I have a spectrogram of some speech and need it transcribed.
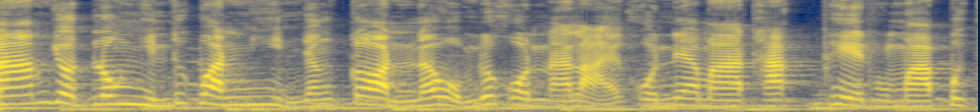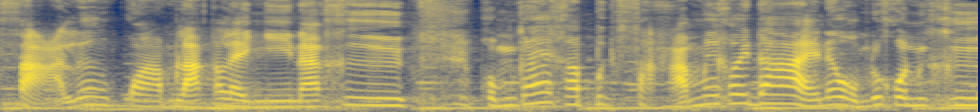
น้ำหยดลงหินทุกวันหินยังกร่อนนะผมทุกคนหลายคนเนี่ยมาทักเพจผมมาปรึกษาเรื่องความรักอะไรงี้นะคือ ผมก็ให้คำปรึกษาไม่ค่อยได้นะผมทุกคนคือ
